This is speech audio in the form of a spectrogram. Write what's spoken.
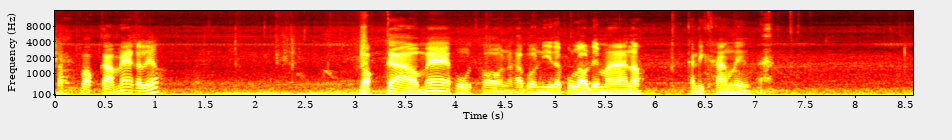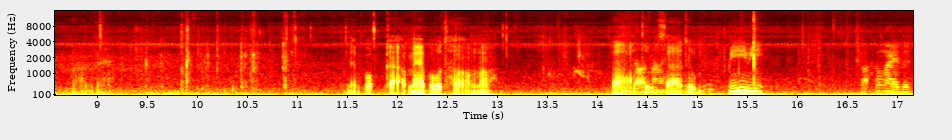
ไปบอกกล่าวแม่กันเร็วบอกกล่าวแม่โพธิ์ทองนะครับ วันนี้แล้วพวกเราได้มาเนาะกันอีกครั้งหนึ่งอะเอาเลยเดี๋ยวบอกกล่าวแม่โพธิ์ทองเนาะสาธุสาธุมีมีต่อข้างในเลย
